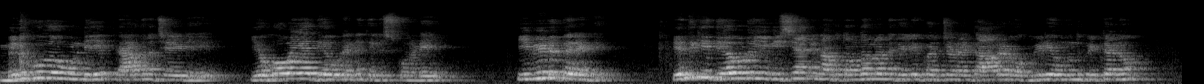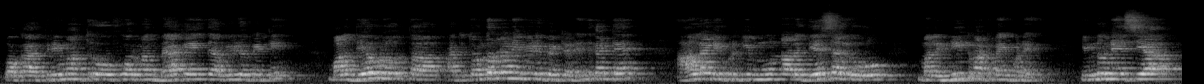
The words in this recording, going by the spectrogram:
మెలుగుగా ఉండి ప్రార్థన చేయడి యహోవయే దేవుడని తెలుసుకునడి. ఈ వీడియో పేరండి. ఎందుకు ఈ దేవుడు ఈ విషయాన్ని నాకు తొందరలోనే తెలియపరిచాడంటే ఆల్రెడీ ఒక వీడియో ముందు పెట్టాను. ఒక three month four month back అయింది ఆ వీడియో పెట్టి. మన దేవుడు అతి తొందరలోనే వీడియో పెట్టాడు. ఎందుకంటే ఆల్రెడీ ఇప్పటికి మూడు నాలుగు దేశాలు మళ్ళీ నీటి మట్టం అయిపోయినాయి. ఇండోనేషియా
